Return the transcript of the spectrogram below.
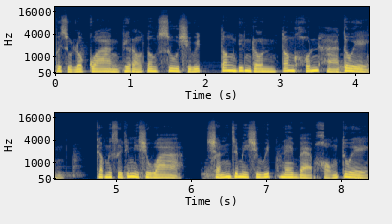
ไปสู่โลกกว้าง ที่เราต้องสู้ชีวิต ต้องดิ้นรน ต้องค้นหาตัวเอง กับหนังสือที่มีชื่อว่า ฉันจะมีชีวิตในแบบของตัวเอง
